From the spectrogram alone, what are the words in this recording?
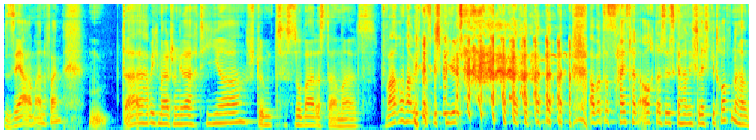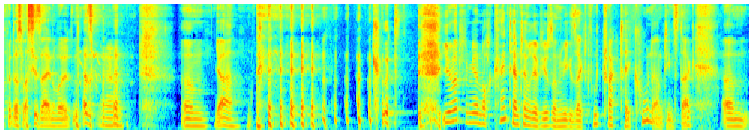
sehr am Anfang. Da habe ich mir halt schon gedacht, ja, stimmt, so war das damals. Warum habe ich das gespielt? aber das heißt halt auch, dass sie es gar nicht schlecht getroffen haben für das, was sie sein wollten. Also. Ja. Ähm, ja. Gut. Ihr hört von mir noch kein Temtem Review, sondern wie gesagt Food Truck Tycoon am Dienstag. Ähm,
